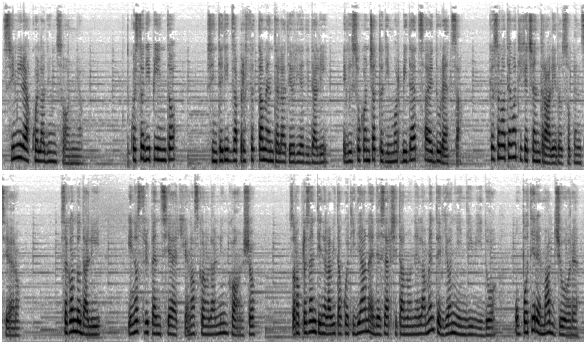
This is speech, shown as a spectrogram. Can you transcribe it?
simile a quella di un sogno. Questo dipinto sintetizza perfettamente la teoria di Dalì ed il suo concetto di morbidezza e durezza, che sono tematiche centrali del suo pensiero. Secondo Dalì, i nostri pensieri che nascono dall'inconscio sono presenti nella vita quotidiana ed esercitano nella mente di ogni individuo un potere maggiore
